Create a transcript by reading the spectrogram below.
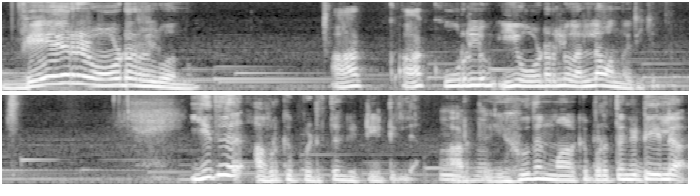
വേറെ ഓർഡറിൽ വന്നു. ആ ആ കൂറിലും ഈ ഓർഡറിലും അല്ല വന്നിരിക്കുന്നത്. ഇത് അവർക്ക് പിടുത്തം കിട്ടിയിട്ടില്ല. ആർക്ക് യഹൂദന്മാർക്ക് പിടുത്തം കിട്ടിയില്ല.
